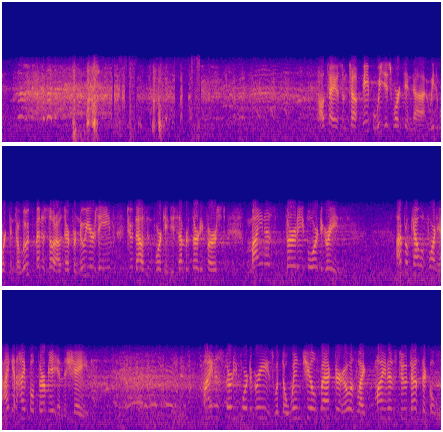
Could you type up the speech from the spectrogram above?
I'll tell you some tough people. We just worked in uh, we worked in Duluth, Minnesota. I was there for New Year's Eve, 2014, December 31st, minus 34 degrees. I'm from California. I get hypothermia in the shade. Minus 34 degrees with the wind chill factor. It was like minus two testicles.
